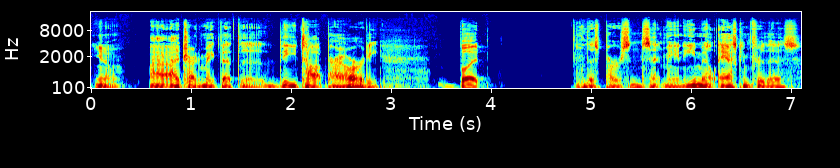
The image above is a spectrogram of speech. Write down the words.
you know, I, I try to make that the the top priority. But this person sent me an email asking for this,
